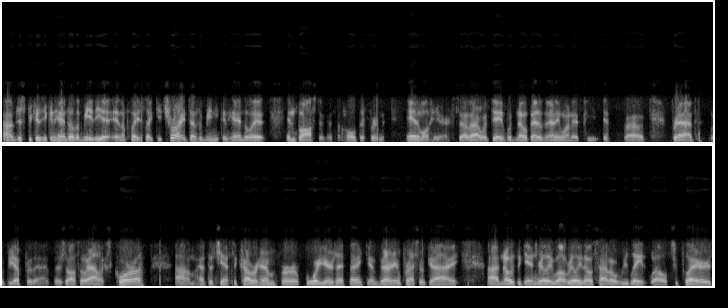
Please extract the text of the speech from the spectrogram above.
Um, just because you can handle the media in a place like Detroit doesn't mean you can handle it in Boston. It's a whole different animal here. So that would Dave would know better than anyone if he if uh, Brad would be up for that. There's also Alex Cora. Um, had the chance to cover him for four years, I think, and very impressive guy. Uh, knows the game really well. Really knows how to relate well to players.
